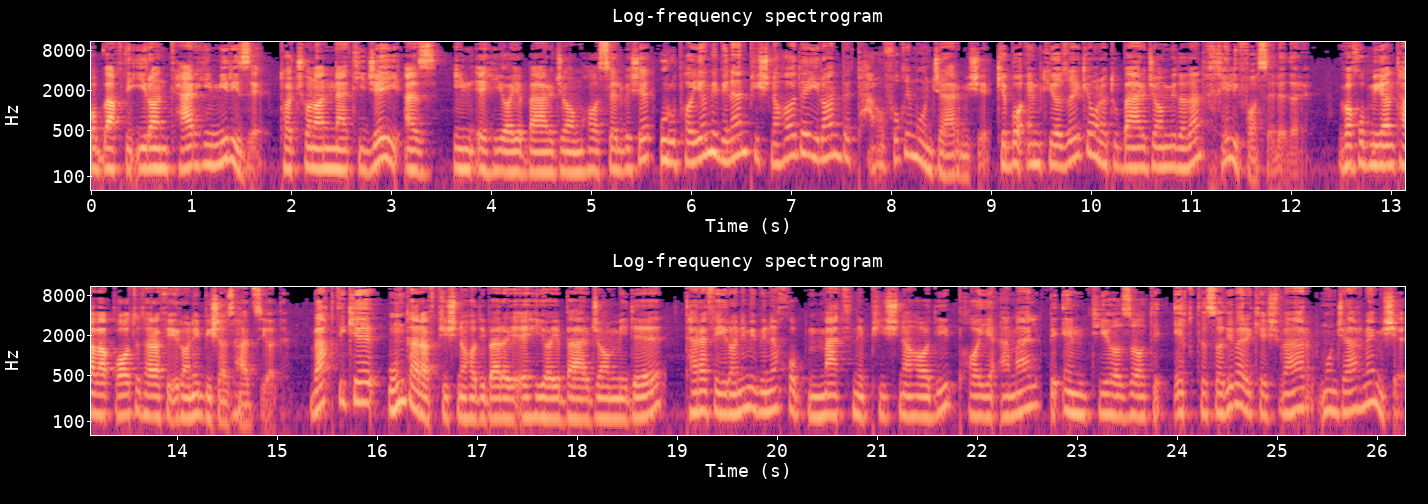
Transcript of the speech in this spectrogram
خب وقتی ایران طرحی میریزه تا چنان نتیجه ای از این احیای برجام حاصل بشه اروپایی می‌بینن پیشنهاد ایران به توافقی منجر میشه که با امتیازهایی که اونا تو برجام می‌دادن خیلی فاصله داره. و خب میگن توقعات طرف ایرانی بیش از حد زیاده. وقتی که اون طرف پیشنهادی برای احیای برجام میده طرف ایرانی می‌بینه خب متن پیشنهادی پای عمل به امتیازات اقتصادی برای کشور منجر نمیشه.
